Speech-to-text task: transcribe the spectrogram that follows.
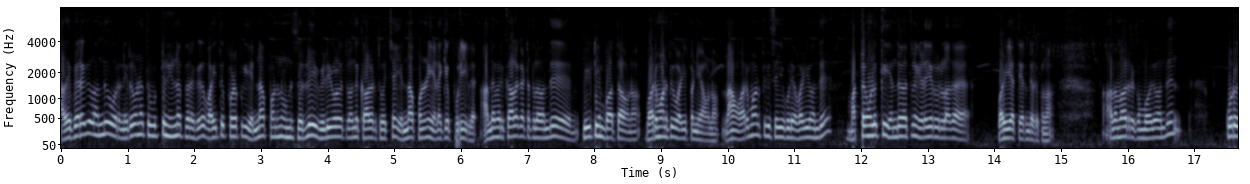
அது பிறகு வந்து ஒரு நிறுவனத்தை விட்டு நின்ன பிறகு வயிற்று பிழப்புக்கு என்ன பண்ணணும்னு சொல்லி வெளி உலகத்தில் வந்து கால் எடுத்து வச்சா என்ன பண்ணணும்னு எனக்கே புரியல. அந்த மாதிரி காலகட்டத்தில் வந்து வீட்டையும் பார்த்தாகணும் வருமானத்துக்கு வழி பண்ணி ஆகணும். நான் வருமானத்துக்கு செய்யக்கூடிய வழி வந்து மற்றவங்களுக்கு எந்த விதத்திலும் இடையூறு இல்லாத வழியாக தேர்ந்தெடுக்கணும் அந்த மாதிரி இருக்கும்போது வந்து ஒரு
